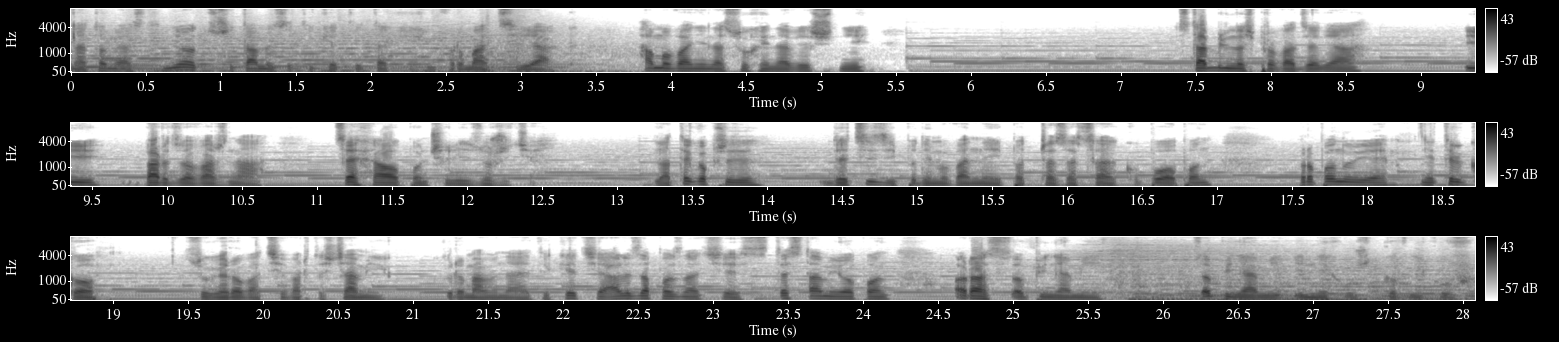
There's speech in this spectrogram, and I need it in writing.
Natomiast nie odczytamy z etykiety takich informacji jak hamowanie na suchej nawierzchni, stabilność prowadzenia i bardzo ważna cecha opon, czyli zużycie. Dlatego przy decyzji podejmowanej podczas zakupu opon proponuję nie tylko sugerować się wartościami, które mamy na etykiecie, ale zapoznać się z testami opon oraz z opiniami, z opiniami innych użytkowników,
